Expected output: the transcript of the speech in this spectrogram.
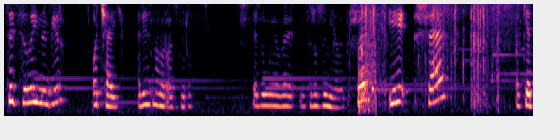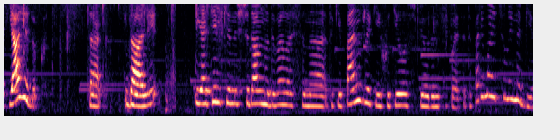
Це цілий набір очей різного розміру. Я думаю, ви зрозуміли про що. І ще пакет ягідок. Так, далі. Я тільки нещодавно дивилася на такі пензлики і хотіла собі один купити. Тепер я маю цілий набір.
